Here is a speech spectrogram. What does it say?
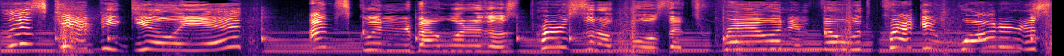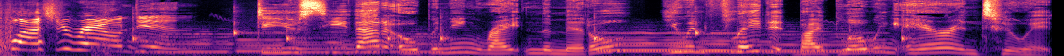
this can't be Gilead! I'm squidding about one of those personal pools that's round and filled with water to splash around in. Do you see that opening right in the middle? You inflate it by blowing air into it.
